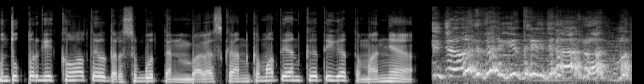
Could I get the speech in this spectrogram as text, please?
untuk pergi ke hotel tersebut dan membalaskan kematian ketiga temannya. Jangan sakitin Jarot, Ma.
